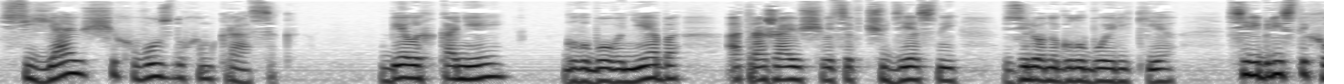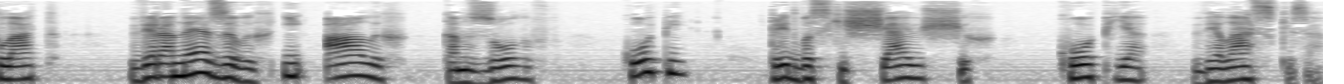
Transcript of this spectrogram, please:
сияющих воздухом красок, белых коней, голубого неба, отражающегося в чудесной зелено-голубой реке, серебристых лад, веронезовых и алых камзолов, копий, предвосхищающих копья Веласкеза,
